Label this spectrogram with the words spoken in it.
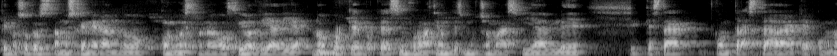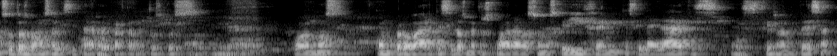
que nosotros estamos generando con nuestro negocio al día a día, ¿no? ¿Por qué? Porque es información que es mucho más fiable, que está contrastada, que como nosotros vamos a visitar departamentos, pues podemos comprobar que si los metros cuadrados son los que dicen, que si la edad es, es ciertamente esa.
